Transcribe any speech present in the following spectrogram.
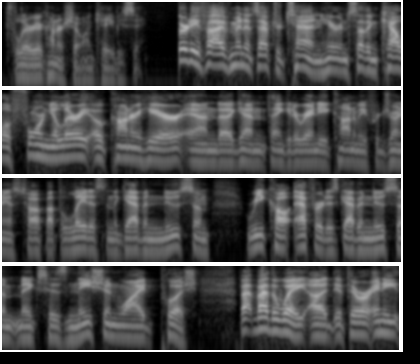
It's the Larry O'Connor Show on KBC. 35 minutes after 10 here in Southern California. Larry O'Connor here. And uh, again, thank you to Randy Economy for joining us to talk about the latest in the Gavin Newsom recall effort as Gavin Newsom makes his nationwide push. But by the way, uh, if there are any,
